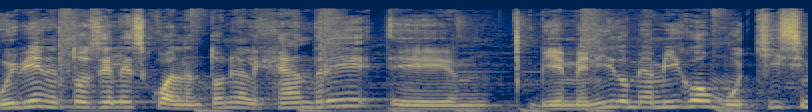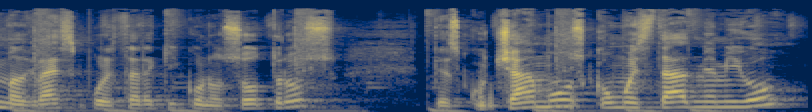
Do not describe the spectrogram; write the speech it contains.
Muy bien, entonces él es Juan Antonio Alejandre. Eh, bienvenido, mi amigo. Muchísimas gracias por estar aquí con nosotros. Te escuchamos. ¿Cómo estás, mi amigo?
